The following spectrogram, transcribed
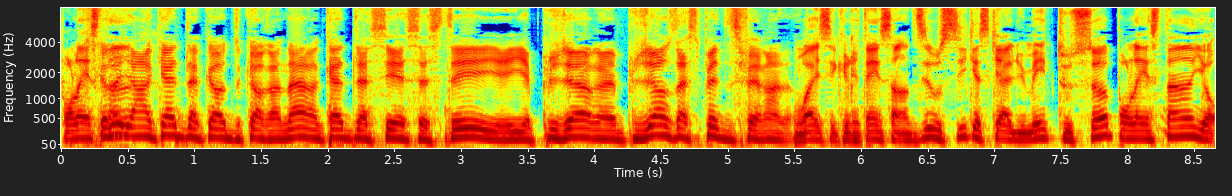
Pour l'instant, là, il y a enquête de la, du coroner, enquête de la CSST, il y a, y plusieurs, euh, plusieurs aspects différents. Là. Ouais, sécurité incendie aussi. Qu'est-ce qui a allumé tout ça? Pour l'instant, il n'y a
